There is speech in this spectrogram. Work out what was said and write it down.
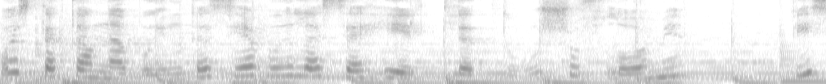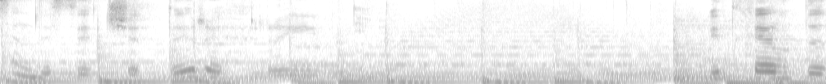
Ось така новинка з'явилася гель для душу фломі 84 гривні. Від Head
